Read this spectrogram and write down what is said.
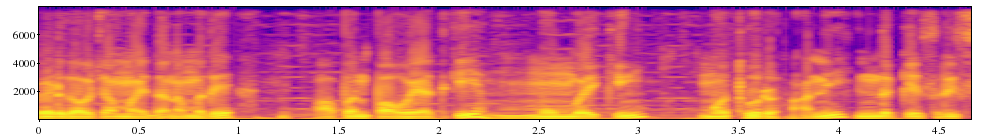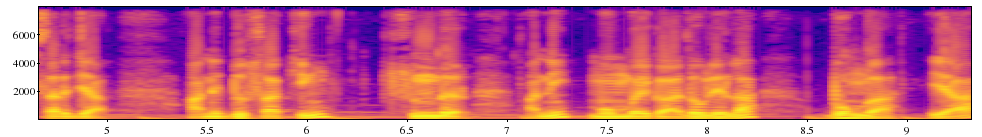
पेडगावच्या मैदानामध्ये आपण पाहूयात की मुंबई किंग मथुर आणि हिंद केसरी सर्जा आणि दुसा किंग सुंदर आणि मुंबई गाजवलेला भुंगा या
